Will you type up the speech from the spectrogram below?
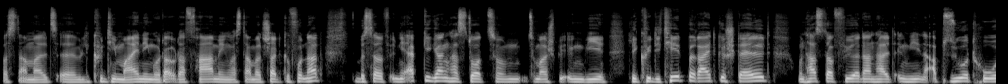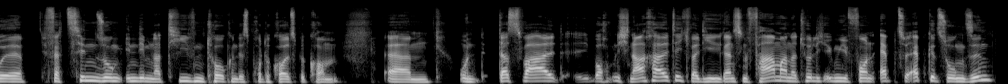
was damals äh, Liquidity Mining oder, oder Farming, was damals stattgefunden hat. Du bist halt in die App gegangen, hast dort zum, zum Beispiel irgendwie Liquidität bereitgestellt und hast dafür dann halt irgendwie eine absurd hohe Verzinsung in dem nativen Token des Protokolls bekommen. Ähm, und das war halt überhaupt nicht nachhaltig, weil die ganzen Farmer natürlich irgendwie von App zu App gezogen sind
